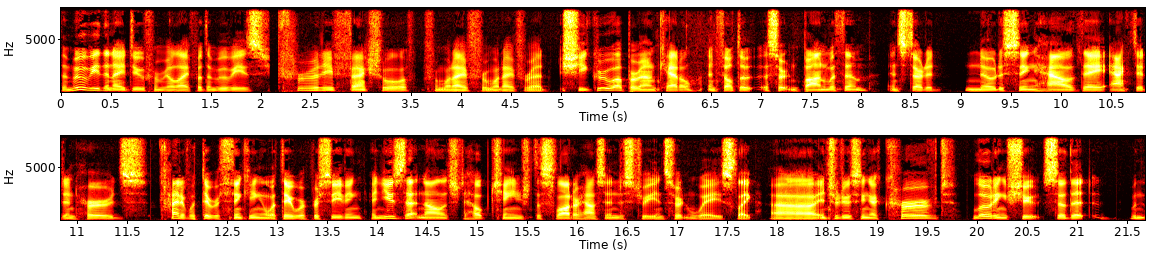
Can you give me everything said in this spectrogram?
the movie than I do from real life, but the movie is pretty factual from what I've from what I've read. She grew up around cattle and felt a, a certain bond with them and started noticing how they acted in herds, kind of what they were thinking and what they were perceiving, and used that knowledge to help change the slaughterhouse industry in certain ways, like uh, introducing a curved loading chute so that when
